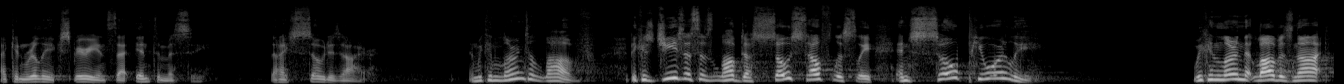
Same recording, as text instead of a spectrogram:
I can really experience that intimacy that I so desire. And we can learn to love because Jesus has loved us so selflessly and so purely. We can learn that love is not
